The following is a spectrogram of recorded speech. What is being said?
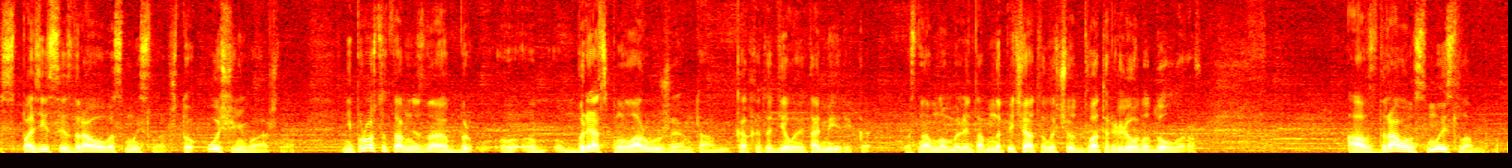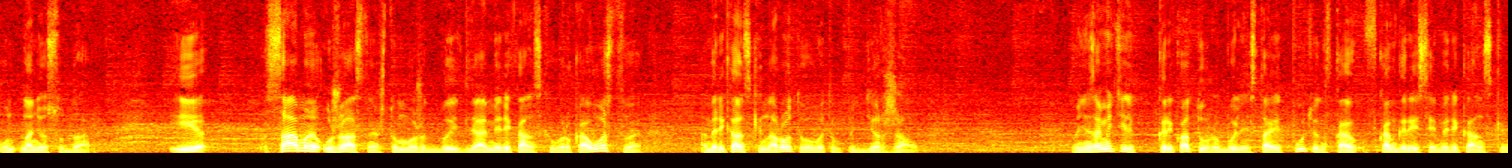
с, позиции здравого смысла, что очень важно. Не просто там, не знаю, бр- бряцкнул оружием, там, как это делает Америка в основном, или там напечатал еще 2 триллиона долларов, а в здравом смыслом он нанес удар. И самое ужасное, что может быть для американского руководства, американский народ его в этом поддержал. Вы не заметили, карикатуры были, стоит Путин в, ко- в Конгрессе американском,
